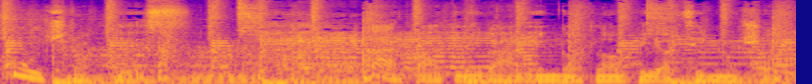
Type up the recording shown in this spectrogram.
Kulcsra kész. Kárpát Iván ingatlan piaci műsora.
